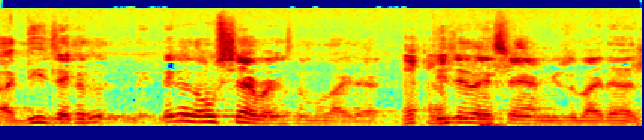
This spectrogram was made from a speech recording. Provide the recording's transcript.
Uh, a DJ, because niggas don't share records no more like that. DJs ain't sharing music like that.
